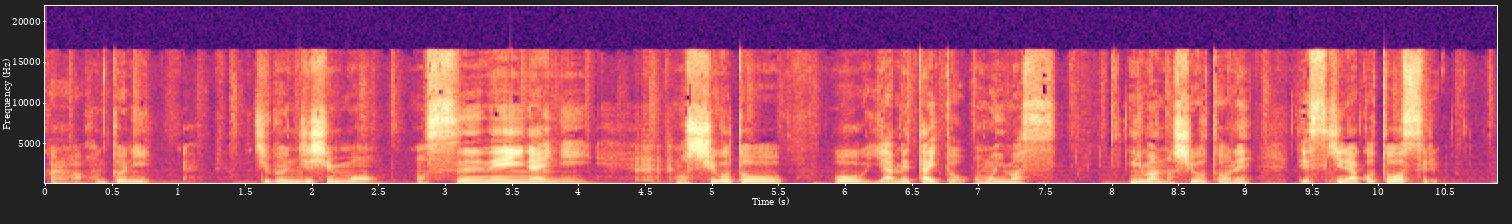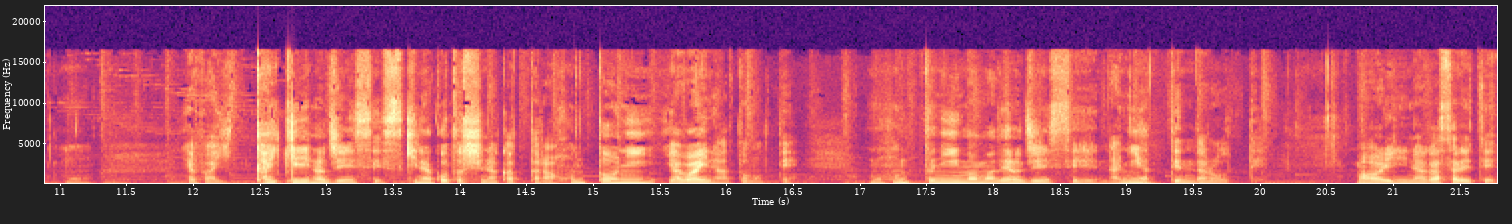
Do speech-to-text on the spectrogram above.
から本当に自分自身ももう数年以内にもう仕事を辞めたいと思います。今の仕事をねで好きなことをする。もうやっぱ一回きりの人生好きなことしなかったら本当にやばいなと思ってもう本当に今までの人生何やってんだろうって周りに流されて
